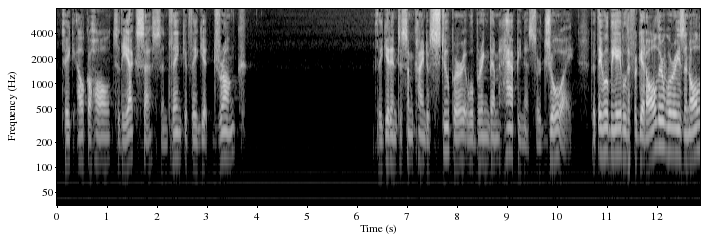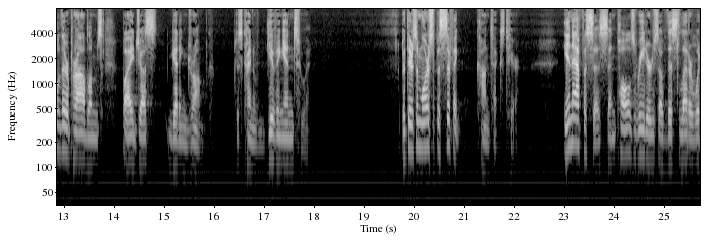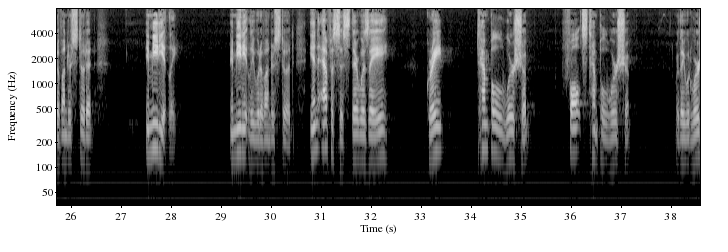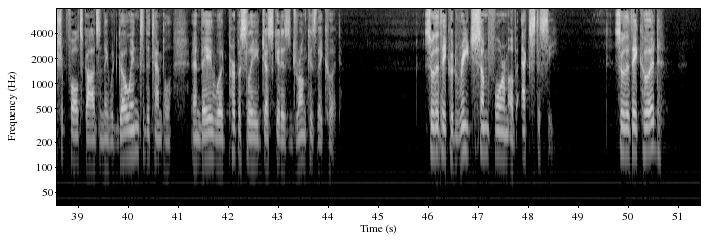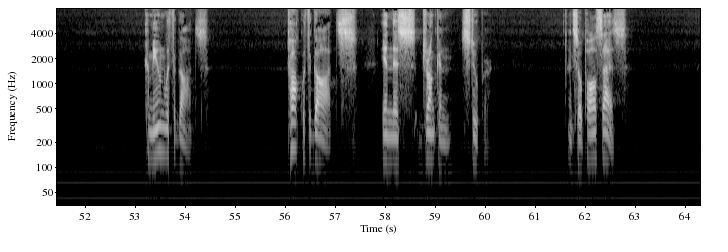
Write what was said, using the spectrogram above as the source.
take alcohol to the excess and think if they get drunk, If they get into some kind of stupor, it will bring them happiness or joy, that they will be able to forget all their worries and all of their problems by just getting drunk, just kind of giving into it. But there's a more specific context here. In Ephesus, and Paul's readers of this letter would have understood it immediately. Immediately would have understood. In Ephesus, there was a great temple worship, false temple worship, where they would worship false gods and they would go into the temple and they would purposely just get as drunk as they could so that they could reach some form of ecstasy, so that they could commune with the gods, talk with the gods in this drunken stupor. And so Paul says,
